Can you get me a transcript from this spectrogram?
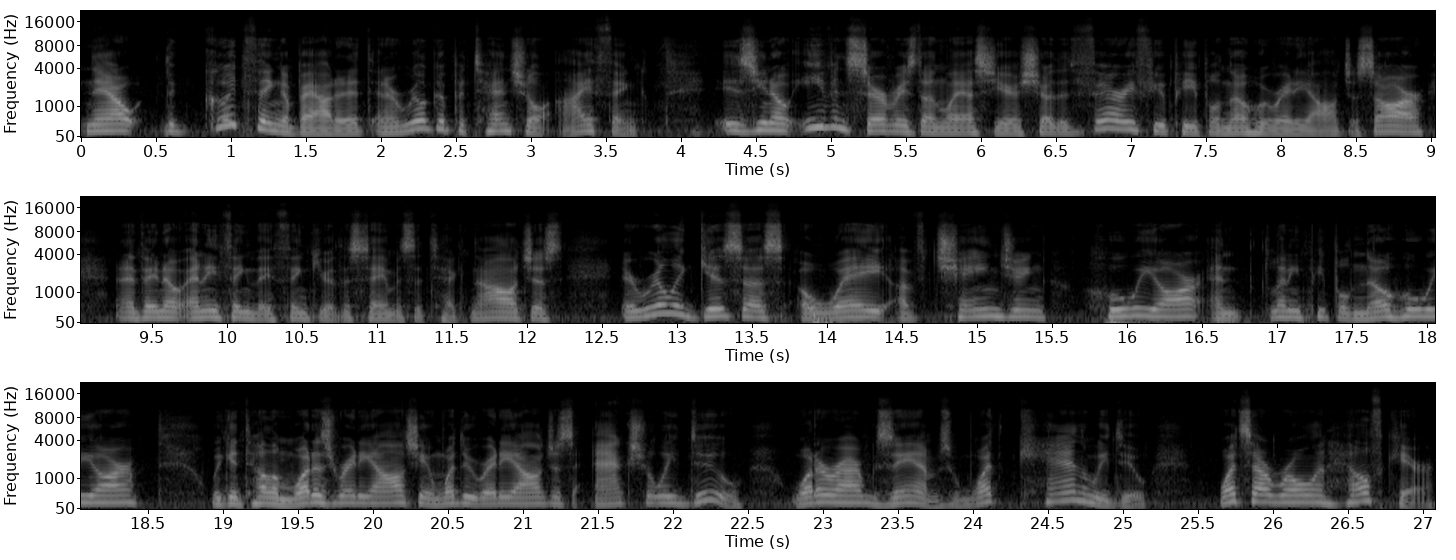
Now, the good thing about it, and a real good potential, I think, is you know, even surveys done last year show that very few people know who radiologists are, and if they know anything, they think you're the same as the technologist. It really gives us a way of changing who we are and letting people know who we are. We can tell them what is radiology and what do radiologists actually do? What are our exams? What can we do? What's our role in healthcare?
